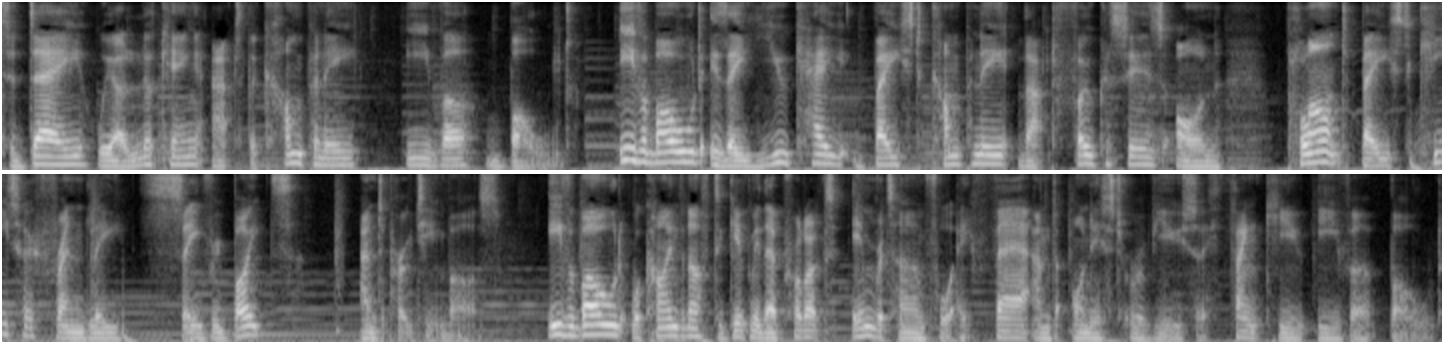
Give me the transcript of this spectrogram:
Today, we are looking at the company Eva Bold. Eva Bold is a UK based company that focuses on plant based, keto friendly, savoury bites and protein bars. Evabold were kind enough to give me their products in return for a fair and honest review, so thank you, Evabold.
